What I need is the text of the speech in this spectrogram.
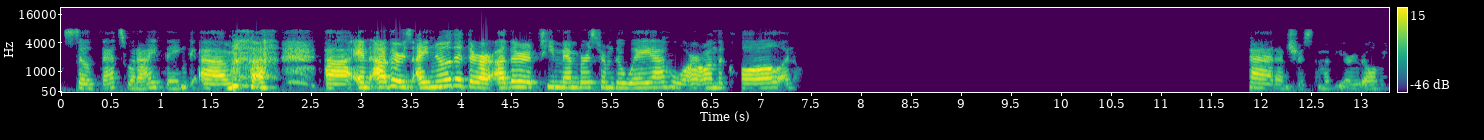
so that's what I think. Um, uh, and others, I know that there are other team members from the WEA who are on the call. And I'm sure some of you are already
